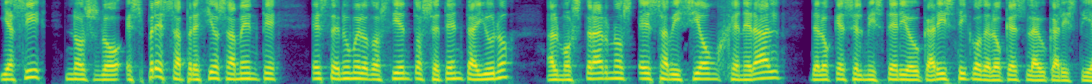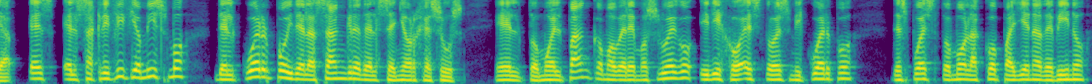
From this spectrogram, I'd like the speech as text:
y así nos lo expresa preciosamente este número 271 al mostrarnos esa visión general de lo que es el misterio eucarístico, de lo que es la Eucaristía. Es el sacrificio mismo del cuerpo y de la sangre del Señor Jesús. Él tomó el pan, como veremos luego, y dijo, esto es mi cuerpo, después tomó la copa llena de vino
